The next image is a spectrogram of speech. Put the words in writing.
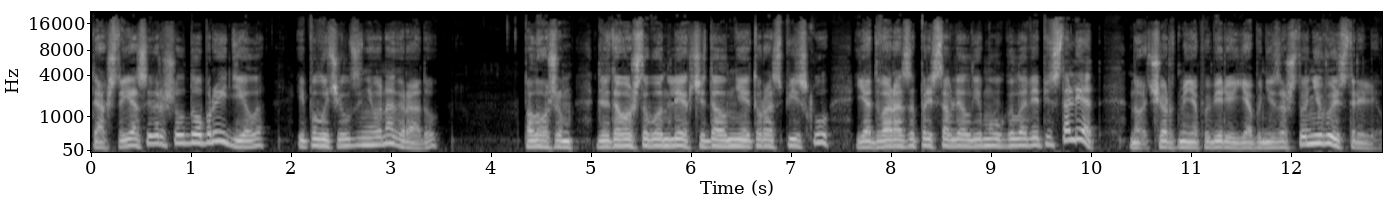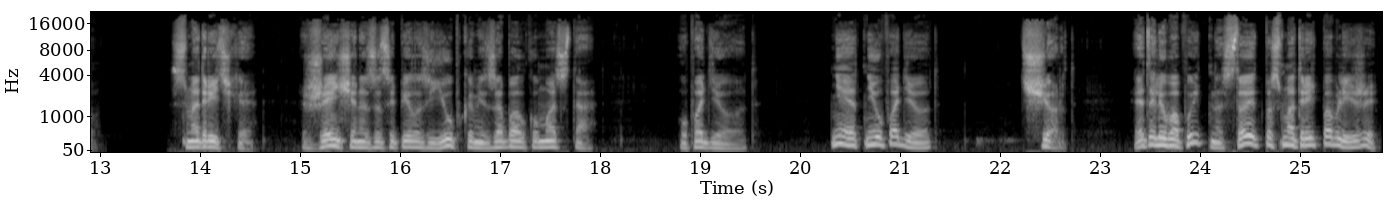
Так что я совершил доброе дело и получил за него награду. Положим, для того, чтобы он легче дал мне эту расписку, я два раза приставлял ему в голове пистолет, но, черт меня побери, я бы ни за что не выстрелил. Смотрите-ка, женщина зацепилась юбками за балку моста. Упадет. Нет, не упадет. Черт! Это любопытно, стоит посмотреть поближе.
